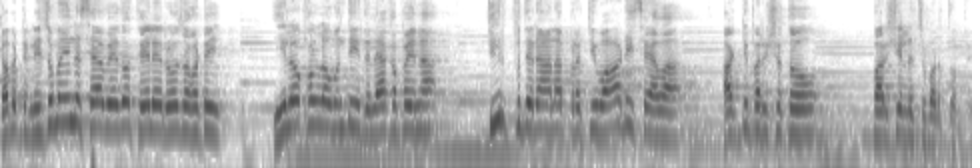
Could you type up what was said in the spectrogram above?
కాబట్టి నిజమైన సేవ ఏదో తేలే రోజు ఒకటి ఈ లోకంలో ఉంది ఇది లేకపోయినా తీర్పు దినాన ప్రతివాడి సేవ అగ్ని పరీక్షతో పరిశీలించబడుతుంది.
